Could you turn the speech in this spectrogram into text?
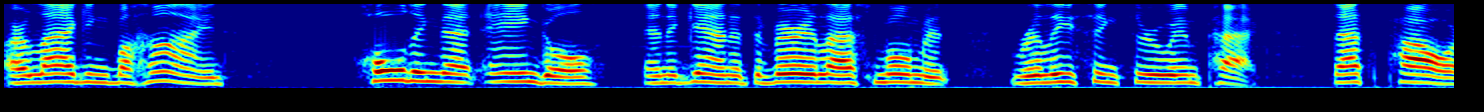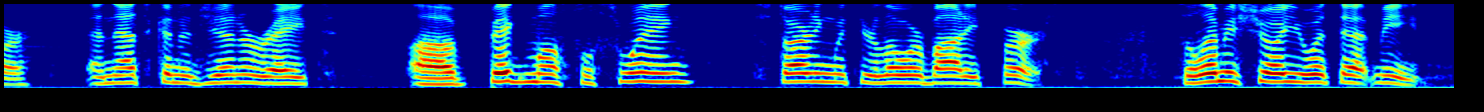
are lagging behind, holding that angle, and again, at the very last moment, releasing through impact. That's power, and that's going to generate a big muscle swing, starting with your lower body first. So let me show you what that means.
